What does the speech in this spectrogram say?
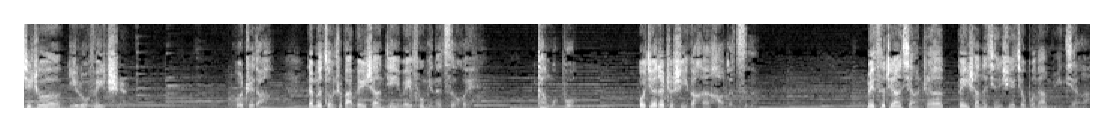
汽车一路飞驰。我知道，人们总是把悲伤定义为负面的词汇，但我不。我觉得这是一个很好的词。每次这样想着，悲伤的情绪也就不那么明显了。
